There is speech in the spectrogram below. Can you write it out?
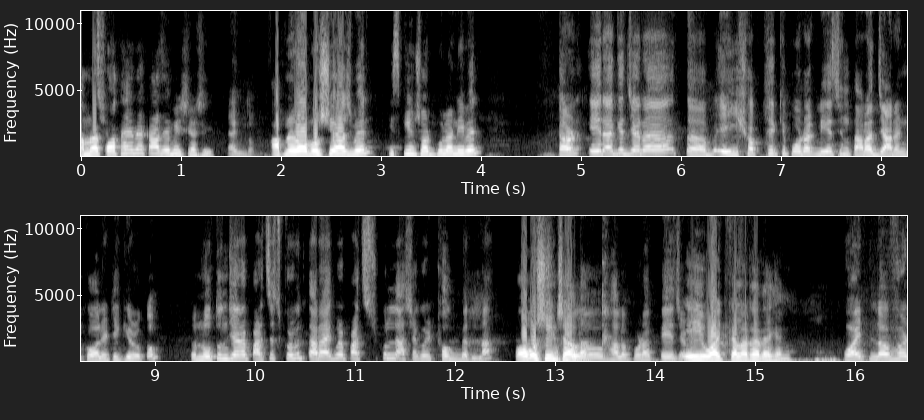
আমরা আচ্ছা। কথায় না কাজে বিশ্বাসী। একদম। আপনারা অবশ্যই আসবেন স্ক্রিনশটগুলো নেবেন। কারণ এর আগে যারা এই সব থেকে প্রোডাক্ট নিয়েছেন তারা জানেন কোয়ালিটি কীরকম। তো নতুন যারা পারচেজ করবেন তারা একবার পারচেজ করলে আশা করি ঠকবেন না। অবশ্যই ইনশাল্লাহ ভালো ভালো প্রোডাক্ট পেয়ে যাবেন। এই হোয়াইট কালারটা দেখেন। হোয়াইট লাভার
